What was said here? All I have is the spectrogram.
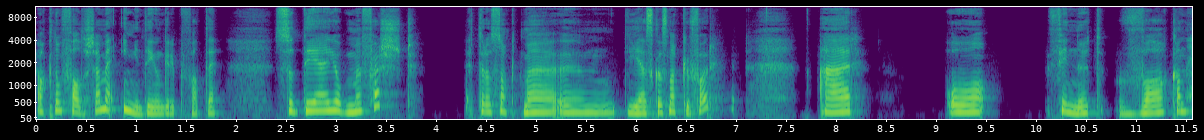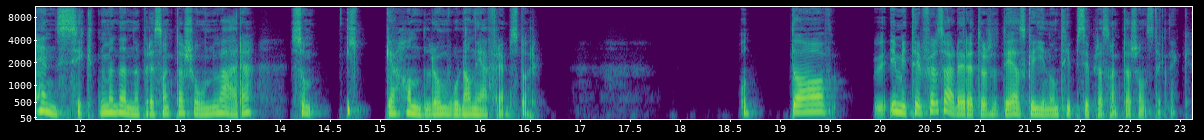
jeg noe fallskjerm, jeg har ingenting å gripe fatt i. Så det jeg jobber med først, etter å ha snakket med um, de jeg skal snakke for, er å finne ut hva kan hensikten med denne presentasjonen være som ikke handler om hvordan jeg fremstår. Da, i mitt tilfelle, så er det rett og slett at jeg skal gi noen tips i presentasjonsteknikk.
